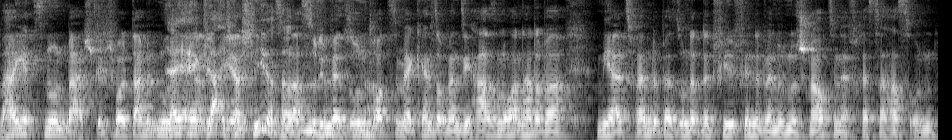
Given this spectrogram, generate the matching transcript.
War jetzt nur ein Beispiel. Ich wollte damit nur Ja, ja, klar, ich verstehe das halt. Dass du die Natürlich, Person trotzdem erkennst, auch wenn sie Hasenohren hat, aber mir als fremde Person das nicht viel findet, wenn du eine Schnauze in der Fresse hast und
